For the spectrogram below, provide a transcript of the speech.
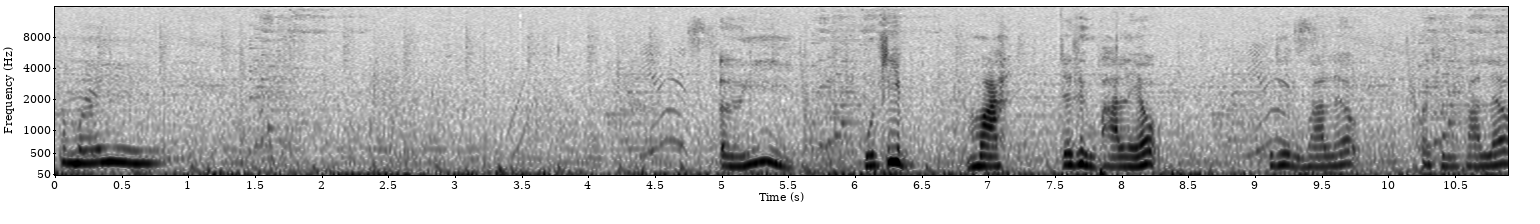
ทำไม เอ้ยคูสิบมา จะถึงพันแล้ว จะถึงพันแล้ว ไปถึงพันแล้ว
